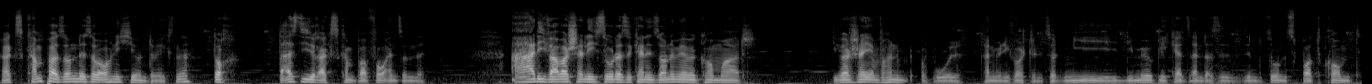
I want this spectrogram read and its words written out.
Raxkampa-Sonde ist aber auch nicht hier unterwegs, ne? Doch, da ist die Raxkampa V1-Sonde. Ah, die war wahrscheinlich so, dass sie keine Sonne mehr bekommen hat. Die wahrscheinlich einfach in... Obwohl, kann ich mir nicht vorstellen. Es sollte nie die Möglichkeit sein, dass es in so einen Spot kommt.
